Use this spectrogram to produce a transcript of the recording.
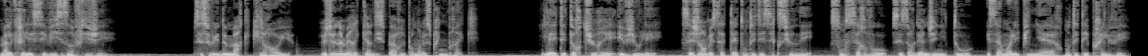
malgré les sévices infligés. C'est celui de Mark Kilroy, le jeune Américain disparu pendant le spring break. Il a été torturé et violé, ses jambes et sa tête ont été sectionnées, son cerveau, ses organes génitaux et sa moelle épinière ont été prélevés.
